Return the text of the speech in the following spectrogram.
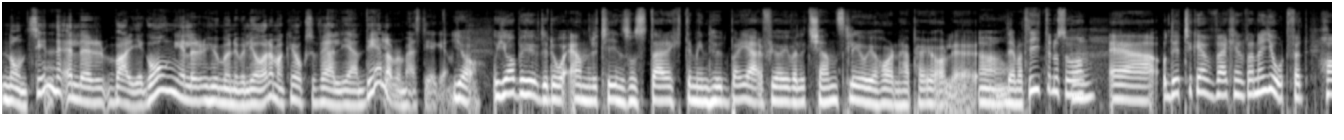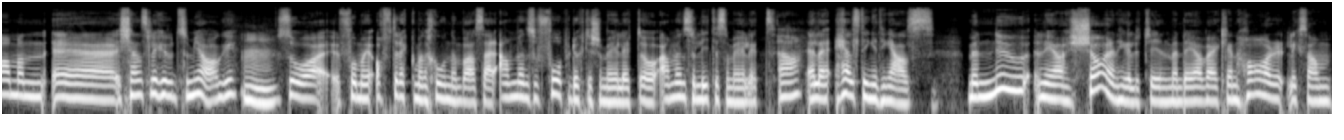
någonsin eller varje gång eller hur man nu vill göra. Man kan ju också välja en del av de här stegen. Ja, och jag behövde då en rutin som stärkte min hudbarriär för jag är väldigt känslig och jag har den här perial Ja. dermatiten och så. Eh, och det tycker jag verkligen att den har gjort för att har man eh, känslig hud som jag Mm. så får man ju ofta rekommendationen bara så här använd så få produkter som möjligt och använd så lite som möjligt. Ja. Eller helst ingenting alls. Men nu när jag kör en hel rutin men där jag verkligen har liksom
